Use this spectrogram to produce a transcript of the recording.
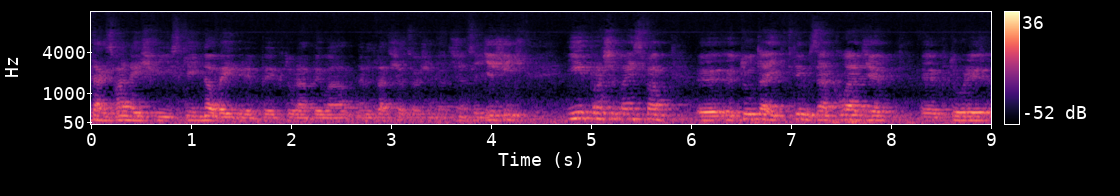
tak zwanej świńskiej, nowej grypy, która była w 2008-2010 i proszę Państwa, tutaj w tym zakładzie, który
